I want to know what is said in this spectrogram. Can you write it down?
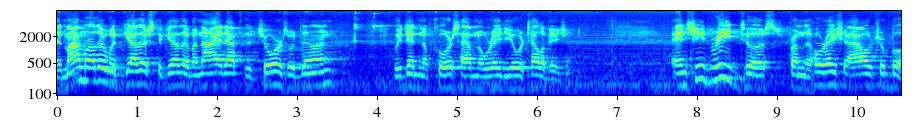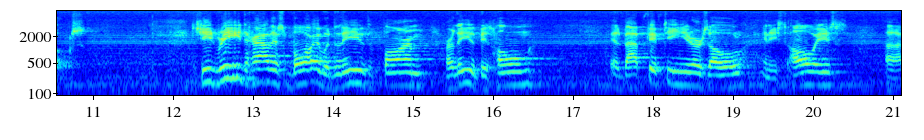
And my mother would gather us together of a night after the chores were done. We didn't, of course, have no radio or television. And she'd read to us from the Horatio Alger books. She'd read how this boy would leave the farm or leave his home at about 15 years old, and he's always uh,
